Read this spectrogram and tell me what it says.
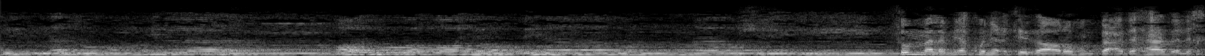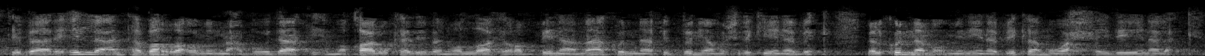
فتنتهم إلا أن قالوا والله ربنا ما كنا ثم لم يكن اعتذارهم بعد هذا الاختبار إلا أن تبرأوا من معبوداتهم وقالوا كذبا والله ربنا ما كنا في الدنيا مشركين بك بل كنا مؤمنين بك موحدين لك.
